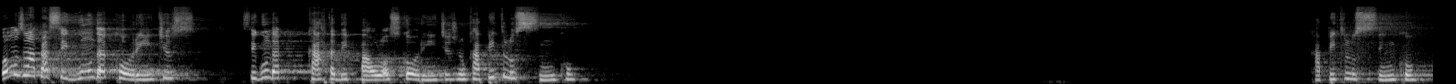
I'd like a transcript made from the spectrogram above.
Vamos lá para 2 Coríntios, segunda carta de Paulo aos Coríntios, no capítulo 5. Capítulo 5.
